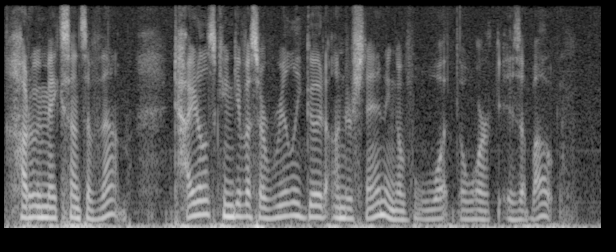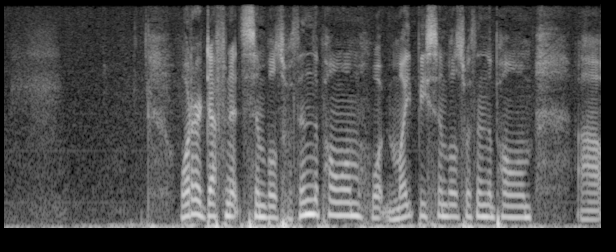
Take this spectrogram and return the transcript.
how do we make sense of them? Titles can give us a really good understanding of what the work is about. What are definite symbols within the poem? What might be symbols within the poem? Uh,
